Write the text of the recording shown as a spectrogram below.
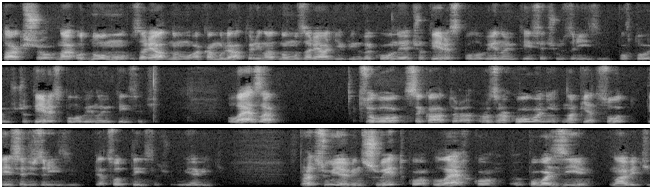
Так що на одному зарядному акумуляторі, на одному заряді він виконує 4,5 тисячу зрізів. Повторюю, 4,5 тисячі. Леза цього секатора розраховані на 500 тисяч зрізів. 500 тисяч, уявіть. Працює він швидко, легко. По вазі, навіть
